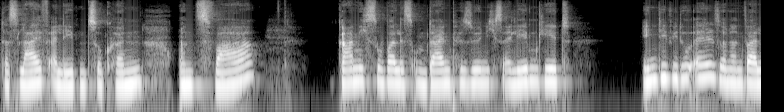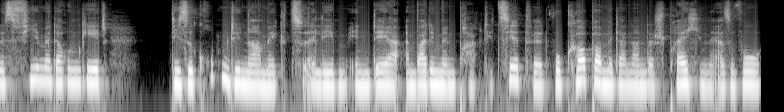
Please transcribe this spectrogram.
das live erleben zu können. Und zwar gar nicht so, weil es um dein persönliches Erleben geht, individuell, sondern weil es vielmehr darum geht, diese Gruppendynamik zu erleben, in der Embodiment praktiziert wird, wo Körper miteinander sprechen, also wo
